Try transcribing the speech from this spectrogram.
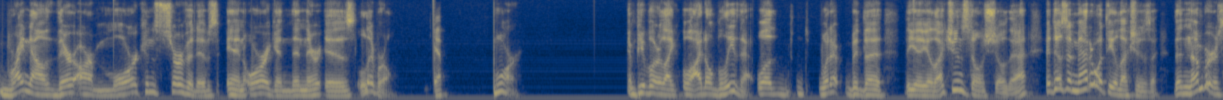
Right now, there are more conservatives in Oregon than there is liberal. Yep. More. And people are like, "Well, I don't believe that." Well, what But the the elections don't show that. It doesn't matter what the election is. The numbers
